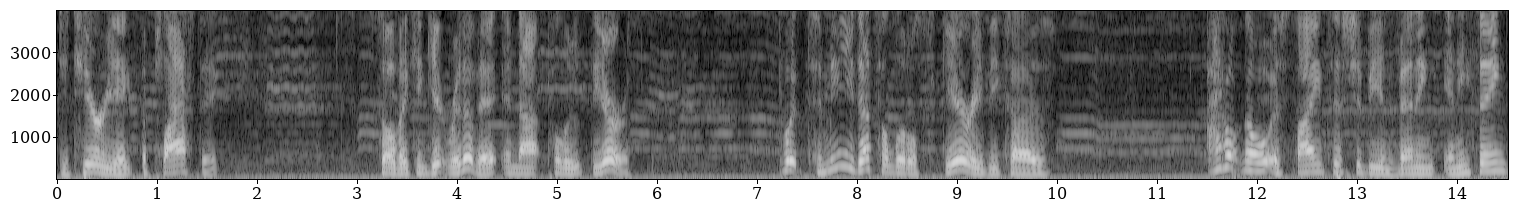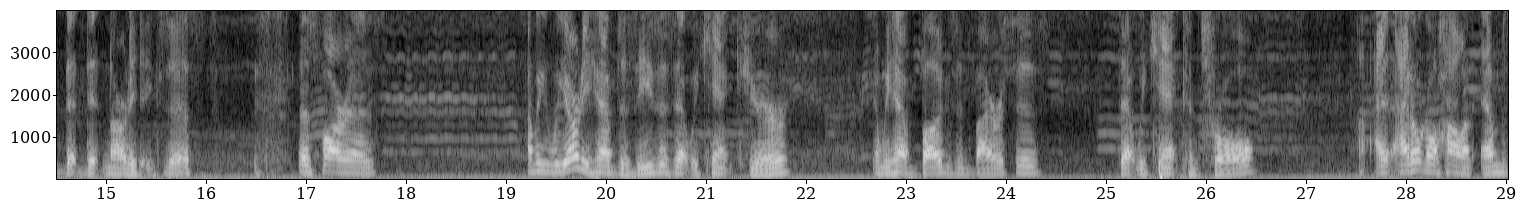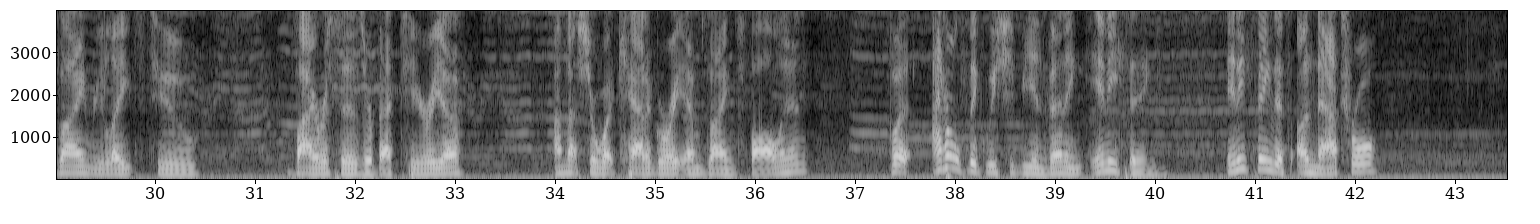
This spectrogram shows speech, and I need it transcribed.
deteriorate the plastic so they can get rid of it and not pollute the earth. But to me, that's a little scary because I don't know if scientists should be inventing anything that didn't already exist. As far as, I mean, we already have diseases that we can't cure, and we have bugs and viruses that we can't control. I, I don't know how an enzyme relates to viruses or bacteria. I'm not sure what category enzymes fall in, but I don't think we should be inventing anything anything that's unnatural,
